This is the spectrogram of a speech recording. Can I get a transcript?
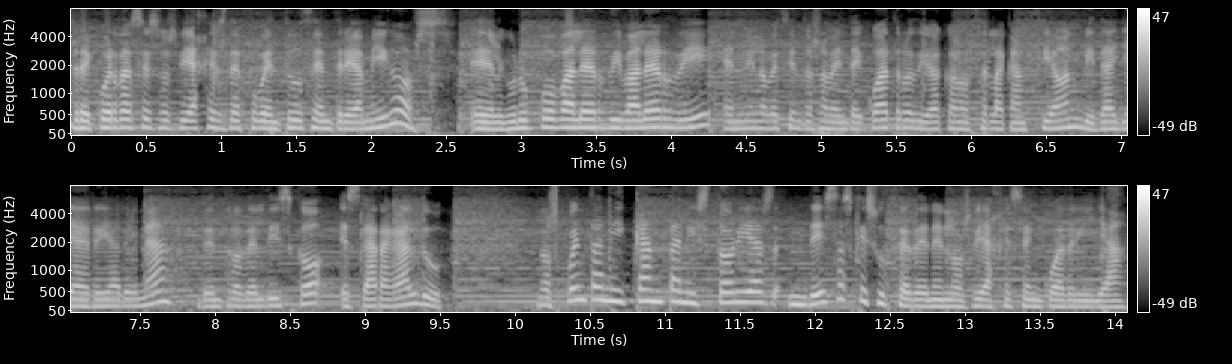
¿Recuerdas esos viajes de juventud entre amigos? El grupo Valerdi Valerdi en 1994 dio a conocer la canción Vidaya Eri Arena dentro del disco Esgaragaldu. Nos cuentan y cantan historias de esas que suceden en los viajes en cuadrilla.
